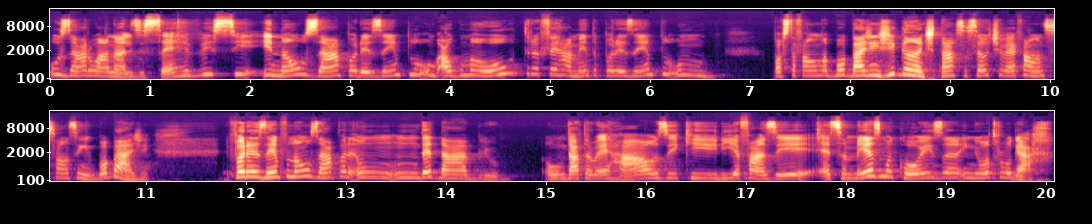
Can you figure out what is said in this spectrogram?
usar o análise service e não usar, por exemplo, alguma outra ferramenta, por exemplo, um. Posso estar falando uma bobagem gigante, tá? Se eu estiver falando, vocês falam assim, bobagem. Por exemplo, não usar um, um DW, um Data Warehouse que iria fazer essa mesma coisa em outro lugar.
